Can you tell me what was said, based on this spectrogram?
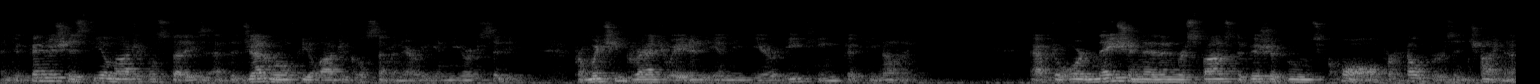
and to finish his theological studies at the General Theological Seminary in New York City, from which he graduated in the year 1859. After ordination and in response to Bishop Boone's call for helpers in China,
